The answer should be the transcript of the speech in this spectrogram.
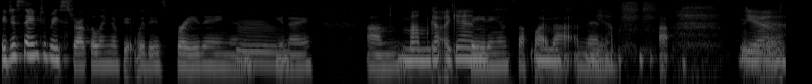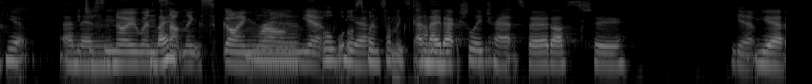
he just seemed to be struggling a bit with his breathing and, you Mm. know, um, Mum gut again. feeding and stuff like Mm, that. And then, yeah. uh, Yeah. yeah. And You then just know when they- something's going wrong. Yeah. Or, or Yeah. when something's and they'd actually transferred us to Yeah. yeah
